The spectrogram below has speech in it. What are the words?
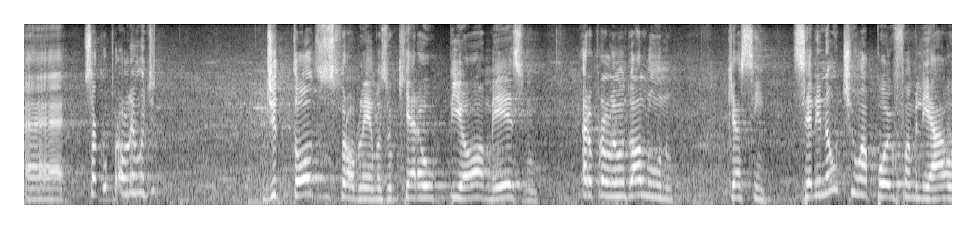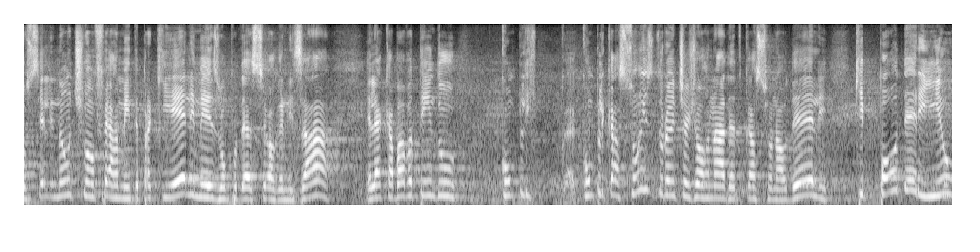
É, só que o problema de, de todos os problemas, o que era o pior mesmo, era o problema do aluno. Que assim, se ele não tinha um apoio familiar, ou se ele não tinha uma ferramenta para que ele mesmo pudesse se organizar, ele acabava tendo complicações complicações durante a jornada educacional dele que poderiam,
